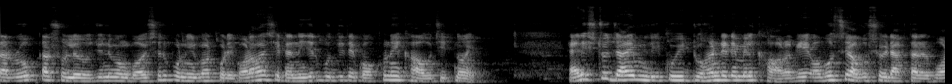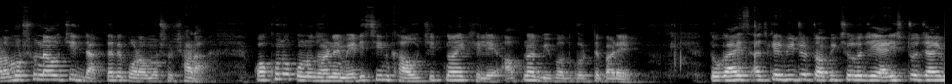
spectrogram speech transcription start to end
তার রোগ, তার শরীরের ওজন এবং বয়সের উপর নির্ভর করে করা হয়, সেটা নিজের বুদ্ধিতে কখনোই খাওয়া উচিত নয়। Aristozyme liquid two hundred M খাওয়ার আগে অবশ্যই অবশ্যই ডাক্তারের পরামর্শ নেওয়া উচিত। ডাক্তারের পরামর্শ ছাড়া কখনো কোনো ধরনের মেডিসিন খাওয়া উচিত নয়, খেলে আপনার বিপদ ঘটতে পারে। তো গাইস আজকের ভিডিও টপিক ছিল যে অ্যারিস্টোজাইম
